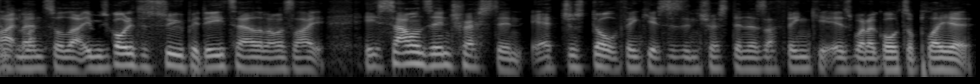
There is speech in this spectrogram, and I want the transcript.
Like- mental. That he was going into super detail, and I was like, "It sounds interesting. I just don't think it's as interesting as I think it is when I go to play it."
